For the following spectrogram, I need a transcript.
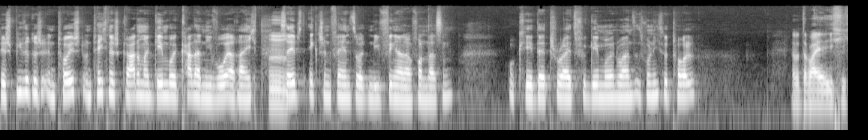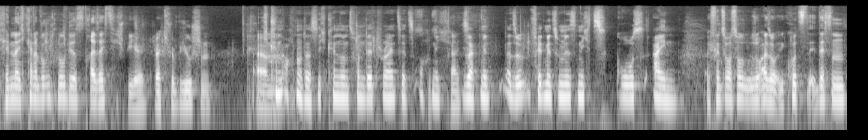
der spielerisch enttäuscht und technisch gerade mal Game Boy Color-Niveau erreicht. Mhm. Selbst Action-Fans sollten die Finger davon lassen. Okay, Dead to Rights für Game Boy Advance ist wohl nicht so toll. Aber dabei, ich, ich kenne ich kenne wirklich nur dieses 360-Spiel, Retribution. Ich Ähm, kenne auch nur das. Ich kenne sonst von Dead Rights jetzt auch nicht. Sagt mir, also fällt mir zumindest nichts groß ein. Ich finde sowas so, so, also kurz dessen,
